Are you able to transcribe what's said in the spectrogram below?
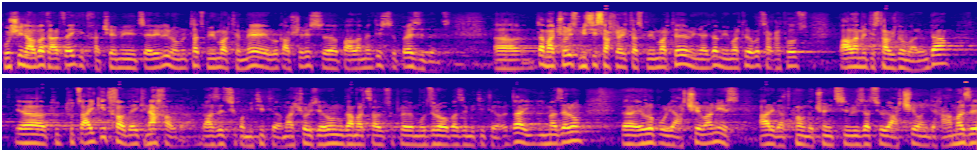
გუშინ ალბათ არ წაიკითხა ჩემი წერილი რომელთაც მიმართე მე ევროკავშირის პარლამენტის პრეზიდენტს. და მათ შორის მისი სახელითაც მიმართე, მინდა და მიმართე როგორც საქართველოს პარლამენტის თავმჯდომარე. და თუ თუ წაიკითხავ და იქ ნახავდა, რაზეც იყო მითითება, მათ შორის ეროვნულ გამართლების უფლებაზე მოძრაობაზე მითითება. და იმაზე რომ ევროპული არჩევანი ეს არის რა თქმა უნდა ჩვენი ცივილიზაციური არჩევანი და ამაზე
